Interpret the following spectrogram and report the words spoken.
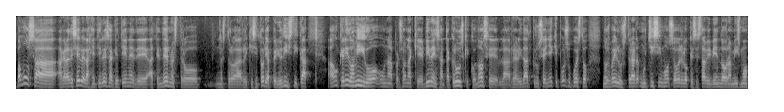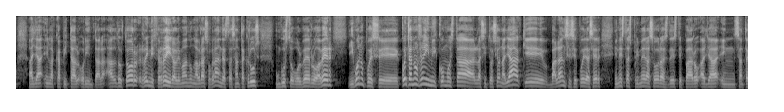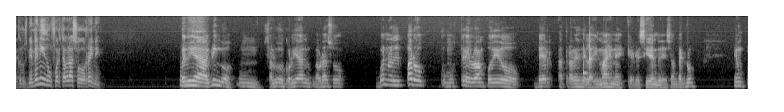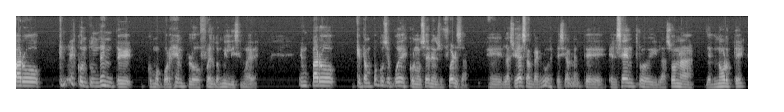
Vamos a agradecerle la gentileza que tiene de atender nuestro nuestra requisitoria periodística a un querido amigo, una persona que vive en Santa Cruz, que conoce la realidad cruceña y que por supuesto nos va a ilustrar muchísimo sobre lo que se está viviendo ahora mismo allá en la capital oriental. Al doctor Remy Ferreira le mando un abrazo grande hasta Santa Cruz, un gusto volverlo a ver. Y bueno, pues eh, cuéntanos Remy, cómo está la situación allá, qué balance se puede hacer en estas primeras horas de este paro allá en Santa Cruz. Bienvenido, un fuerte abrazo Remy. Buen día, gringo. Un saludo cordial, un abrazo. Bueno, el paro, como ustedes lo han podido ver a través de las imágenes que reciben desde Santa Cruz, es un paro que no es contundente como por ejemplo fue el 2019. Es un paro que tampoco se puede desconocer en su fuerza. Eh, la ciudad de Santa Cruz, especialmente el centro y la zona del norte,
